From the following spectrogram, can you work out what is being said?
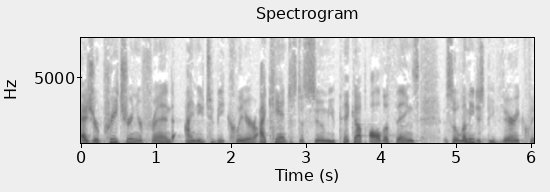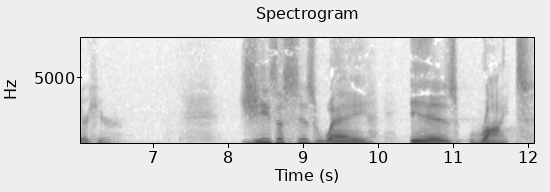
as your preacher and your friend, I need to be clear. I can't just assume you pick up all the things. So let me just be very clear here. Jesus' way is right.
